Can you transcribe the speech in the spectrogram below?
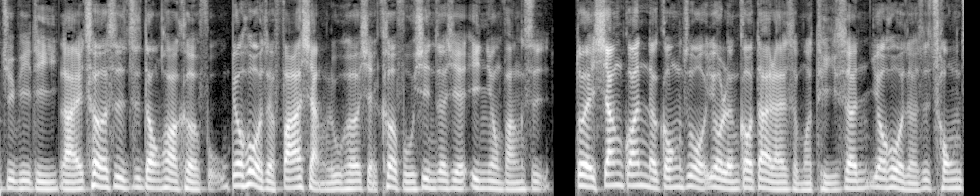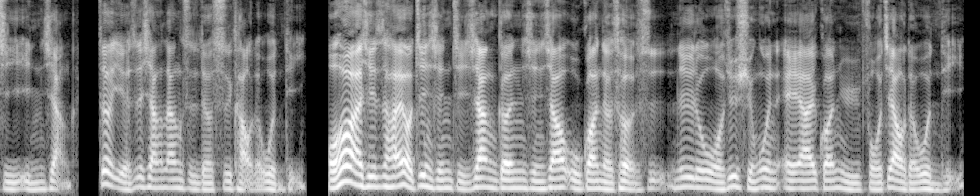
GPT 来测试自动化客服，又或者发想如何写客服信这些应用方式，对相关的工作又能够带来什么提升，又或者是冲击影响，这也是相当值得思考的问题。我后来其实还有进行几项跟行销无关的测试，例如我去询问 AI 关于佛教的问题，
